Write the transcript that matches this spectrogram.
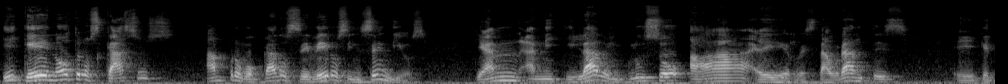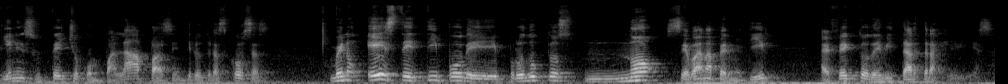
y que en otros casos han provocado severos incendios que han aniquilado incluso a eh, restaurantes que tienen su techo con palapas, entre otras cosas. Bueno, este tipo de productos no se van a permitir a efecto de evitar tragedias.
